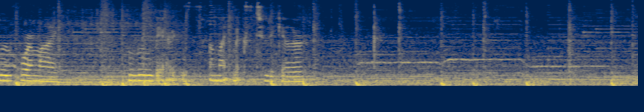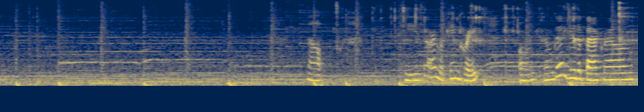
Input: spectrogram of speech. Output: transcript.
blue for my blueberries. I might mix two together. These are looking great. Um, I'm gonna do the background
